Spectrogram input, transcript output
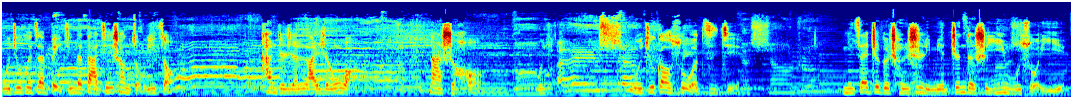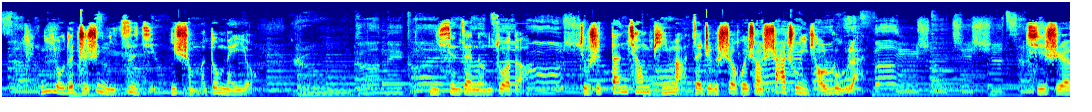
我就会在北京的大街上走一走，看着人来人往。那时候，我我就告诉我自己。你在这个城市里面真的是一无所依，你有的只是你自己，你什么都没有。你现在能做的，就是单枪匹马在这个社会上杀出一条路来。其实，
